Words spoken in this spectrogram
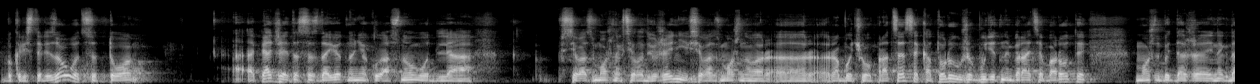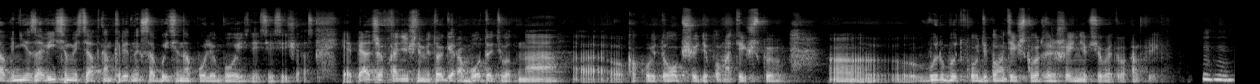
выкристаллизовываться, то опять же это создает ну, некую основу для всевозможных телодвижений, всевозможного э, рабочего процесса, который уже будет набирать обороты, может быть, даже иногда вне зависимости от конкретных событий на поле боя здесь и сейчас. И опять же, в конечном итоге работать вот на э, какую-то общую дипломатическую э, выработку дипломатического разрешения всего этого конфликта. Угу.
